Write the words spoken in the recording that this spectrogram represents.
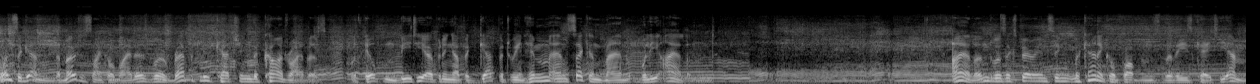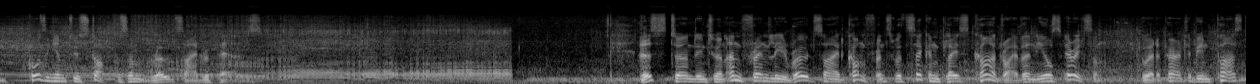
Once again, the motorcycle riders were rapidly catching the car drivers, with Hilton Beatty opening up a gap between him and second man Willie Ireland. Ireland was experiencing mechanical problems with his KTM, causing him to stop for some roadside repairs. This turned into an unfriendly roadside conference with second-place car driver Niels Eriksson, who had apparently been passed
